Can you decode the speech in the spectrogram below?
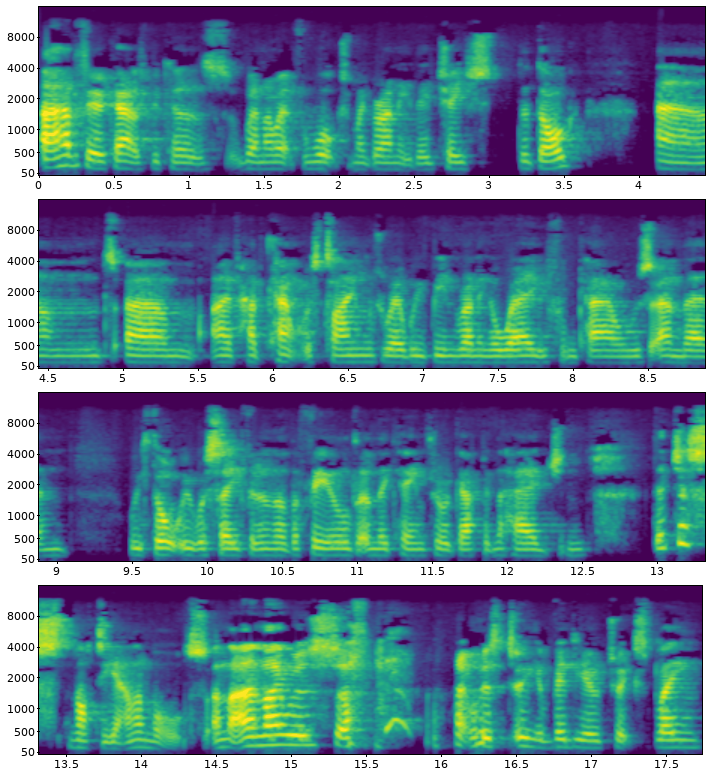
I had a fear of cows because when I went for walks with my granny, they chased the dog, and um, I've had countless times where we've been running away from cows, and then we thought we were safe in another field, and they came through a gap in the hedge, and they're just snotty animals. And and I was uh, I was doing a video to explain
